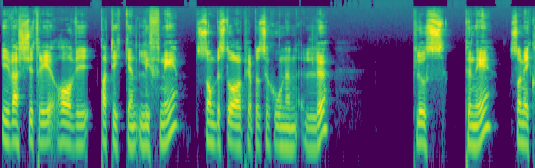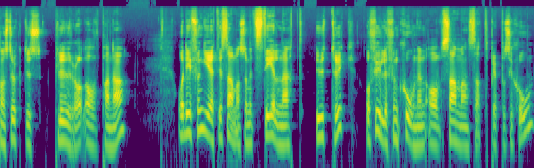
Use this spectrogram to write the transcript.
I vers 23 har vi partikeln lifne som består av prepositionen le plus pene som är konstruktus plural av pana. Och det fungerar tillsammans som ett stelnat uttryck och fyller funktionen av sammansatt preposition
